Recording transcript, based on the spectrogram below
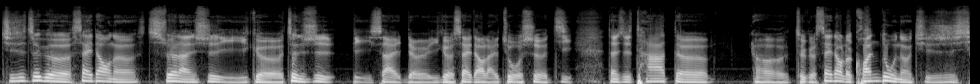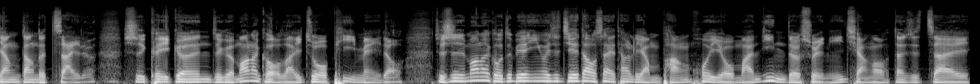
其实这个赛道呢，虽然是以一个正式比赛的一个赛道来做设计，但是它的呃这个赛道的宽度呢，其实是相当的窄的，是可以跟这个 Monaco 来做媲美的。只是 Monaco 这边因为是街道赛，它两旁会有蛮硬的水泥墙哦，但是在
